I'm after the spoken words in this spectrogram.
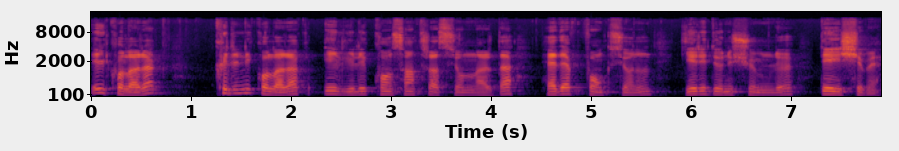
İlk olarak klinik olarak ilgili konsantrasyonlarda hedef fonksiyonun geri dönüşümlü değişimi.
